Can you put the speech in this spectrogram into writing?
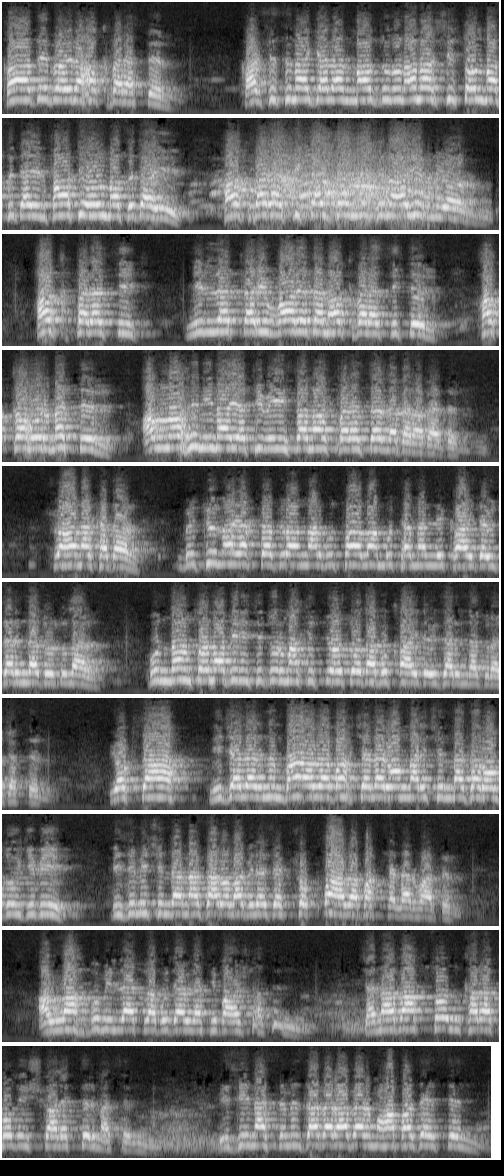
Kadı böyle hakperesttir. Karşısına gelen mazlunun anarşist olması değil, Fatih olması değil. Hakperestlikten kendisini ayırmıyor. Hakperestlik, milletleri var eden hakperestliktir. Hakka hürmettir. Allah'ın inayeti ve ihsanı hakperestlerle beraberdir. Şu ana kadar bütün ayakta duranlar bu sağlam, bu temelli kaide üzerinde durdular. Bundan sonra birisi durmak istiyorsa o da bu kaide üzerinde duracaktır. Yoksa nicelerinin bağ ve bahçeler onlar için mezar olduğu gibi bizim için de mezar olabilecek çok bağ ve bahçeler vardır. Allah bu millet ve bu devleti bağışlasın. Cenab-ı Hak son karakolu işgal ettirmesin. Bizi neslimizle beraber muhafaza etsin.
